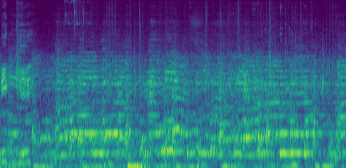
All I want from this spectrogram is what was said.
Big kid. Música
